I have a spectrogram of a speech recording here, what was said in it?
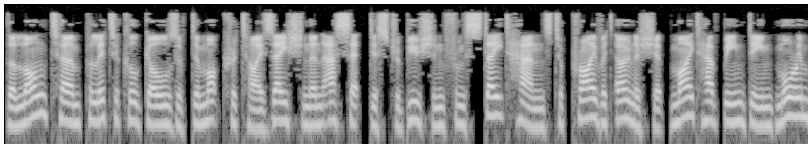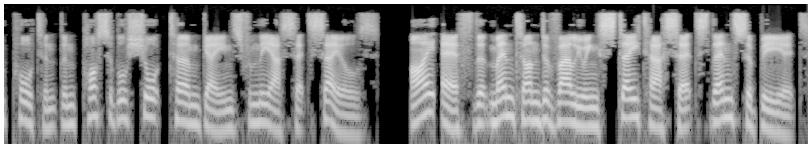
the long-term political goals of democratization and asset distribution from state hands to private private ownership might have been deemed more important than possible short-term gains from the asset sales. If that meant undervaluing state assets then so be it.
